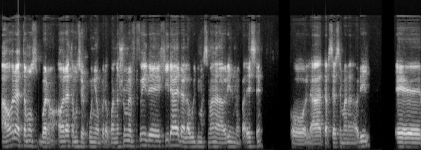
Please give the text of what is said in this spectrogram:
ahora estamos, bueno, ahora estamos en junio, pero cuando yo me fui de gira era la última semana de abril, me parece o la tercera semana de abril. Eh,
